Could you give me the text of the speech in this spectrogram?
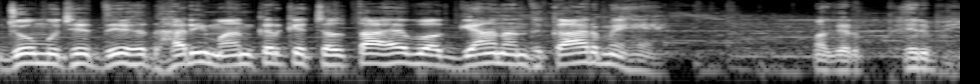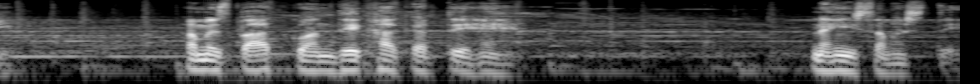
जो मुझे देहधारी मान करके चलता है वो अज्ञान अंधकार में है। मगर फिर भी हम इस बात को अनदेखा करते हैं। नहीं समझते।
